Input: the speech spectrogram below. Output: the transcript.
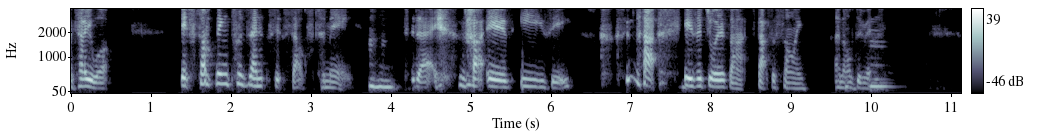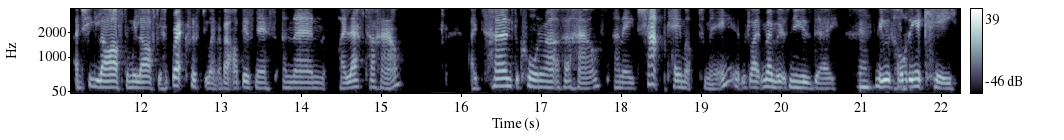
I tell you what, if something presents itself to me mm-hmm. today that is easy that is a joyous act. That's a sign, and I'll do it. Mm. And she laughed and we laughed. We had breakfast, we went about our business, and then I left her house. I turned the corner out of her house, and a chap came up to me. It was like, remember, it was New Year's Day. Yeah. And he was holding a key.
